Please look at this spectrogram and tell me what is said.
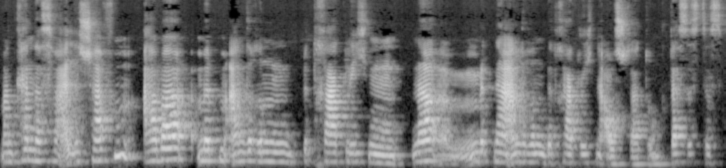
man kann das zwar alles schaffen, aber mit einem anderen betraglichen, ne, mit einer anderen betraglichen Ausstattung. Das ist das,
